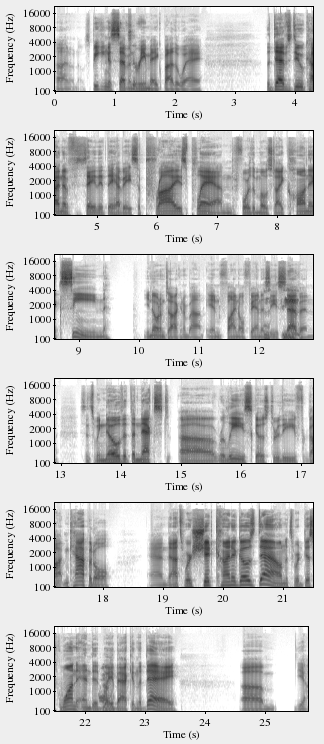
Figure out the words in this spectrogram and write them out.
I don't know. Speaking of 7 So- remake by the way, the devs do kind of say that they have a surprise planned for the most iconic scene. You know what I'm talking about in Final Fantasy VII. Since we know that the next uh, release goes through the Forgotten Capital, and that's where shit kind of goes down. It's where disc one ended way back in the day. Um, yeah.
